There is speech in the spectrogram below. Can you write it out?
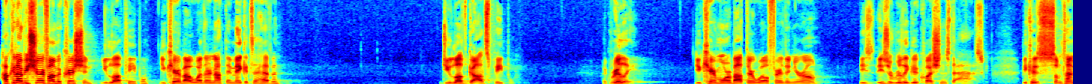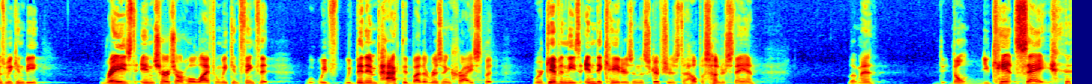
How can I be sure if I'm a Christian? You love people? You care about whether or not they make it to heaven? Do you love God's people? Like, really? Do you care more about their welfare than your own? These, these are really good questions to ask because sometimes we can be raised in church our whole life and we can think that we've, we've been impacted by the risen Christ, but we're given these indicators in the scriptures to help us understand. Look, man, don't, you can't say,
